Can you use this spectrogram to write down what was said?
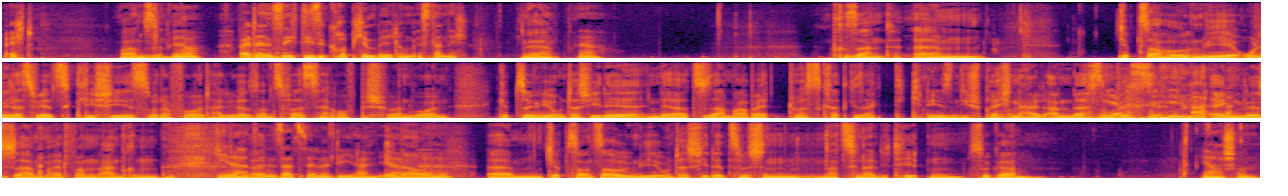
Echt. Wahnsinn. Ja. Weil dann ist nicht diese Grüppchenbildung ist da nicht. Ja. Ja. Interessant. Ähm, Gibt es auch irgendwie, ohne dass wir jetzt Klischees oder Vorurteile oder sonst was heraufbeschwören wollen, gibt es irgendwie Unterschiede in der Zusammenarbeit? Du hast gerade gesagt, die Chinesen, die sprechen halt anders ein ja, bisschen. Ja. Englisch haben einfach einen anderen. Jeder hat seine äh, Satzmelodie, ja. Genau. Ja. Ähm, gibt es sonst noch irgendwie Unterschiede zwischen Nationalitäten sogar? Ja, schon.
